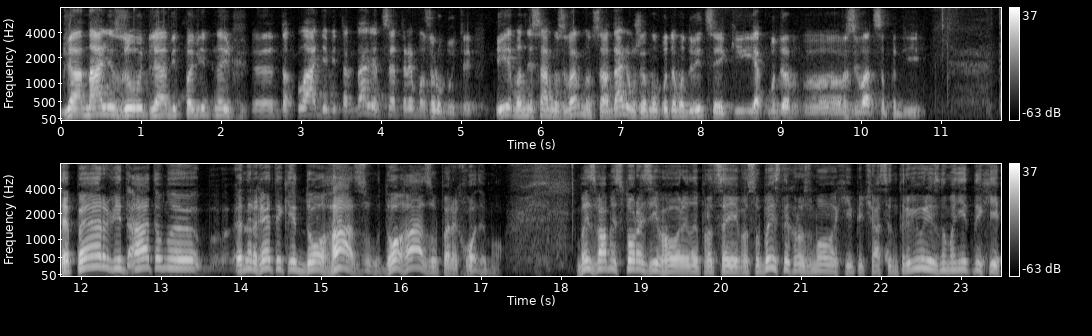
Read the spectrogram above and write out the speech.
для аналізу, для відповідних е, докладів і так далі, це треба зробити. І вони саме звернуться. А далі вже ми будемо дивитися, які як буде е, розвиватися події. Тепер від атомної енергетики до газу. До газу переходимо. Ми з вами сто разів говорили про це і в особистих розмовах, і під час інтерв'ю різноманітних, і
